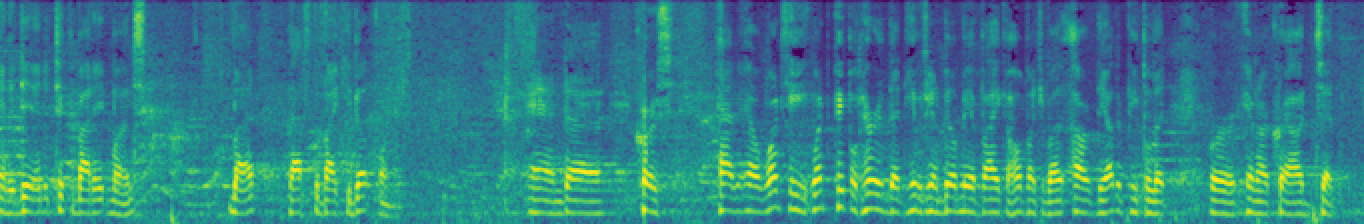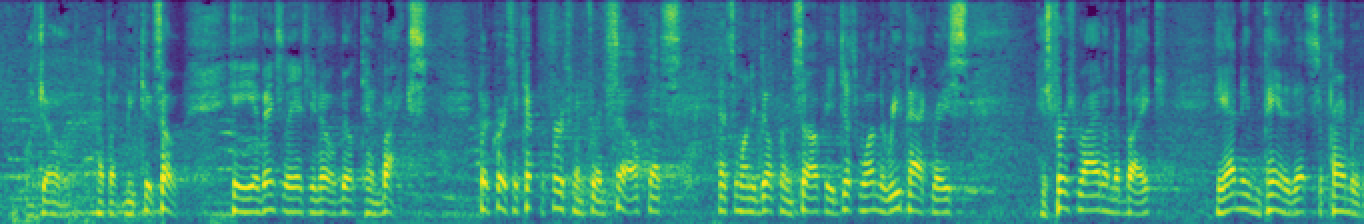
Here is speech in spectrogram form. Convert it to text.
And it did. It took about eight months. But that's the bike he built for me. And uh, of course, have, uh, once he once people heard that he was going to build me a bike, a whole bunch of other, uh, the other people that were in our crowd said, "Well, Joe, how about me too?" So he eventually, as you know, built ten bikes. But of course, he kept the first one for himself. That's that's the one he built for himself. He just won the repack race, his first ride on the bike. He hadn't even painted it. That's the primer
